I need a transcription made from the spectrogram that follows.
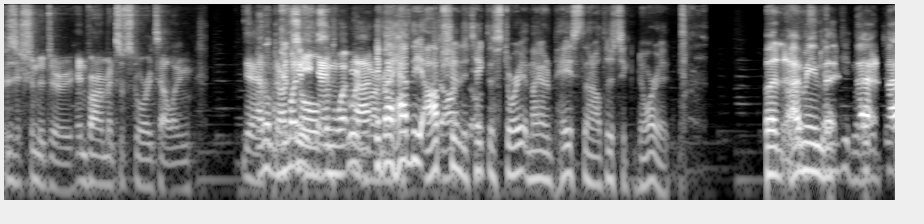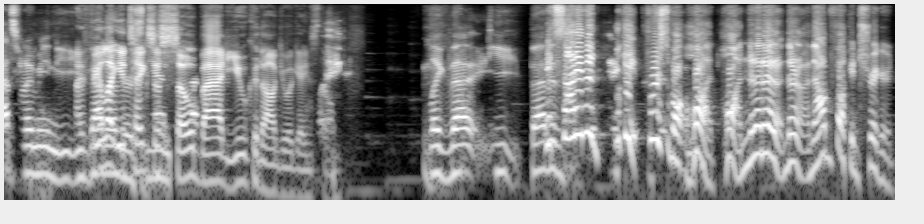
positioned to do. Environmental storytelling. Yeah, I don't Dark Souls games and whatnot. If I have the option Dark to take the story at my own pace, then I'll just ignore it. but I mean, that, that- that's what I mean. You, I feel like it takes us so bad you could argue against them. Like that. You, that it's is not even okay. First of all, hold on, hold on. No, no, no, no, no, no. Now I'm fucking triggered.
